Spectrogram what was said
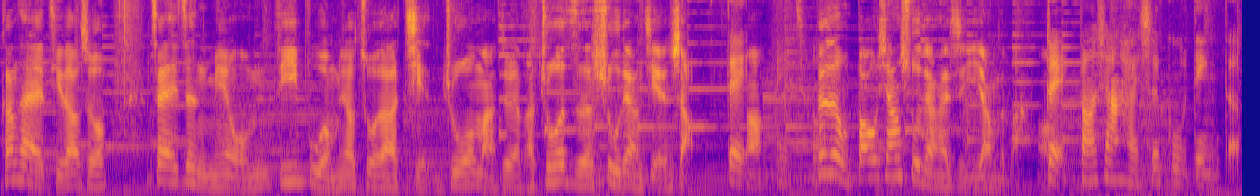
刚才也提到说，在这里面，我们第一步我们要做到减桌嘛，对不对？把桌子的数量减少。对，啊，没错。但是我包厢数量还是一样的吧？对，包厢还是固定的，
